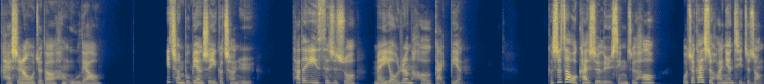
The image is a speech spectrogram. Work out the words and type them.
开始让我觉得很无聊。一成不变是一个成语，它的意思是说没有任何改变。可是，在我开始旅行之后，我却开始怀念起这种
